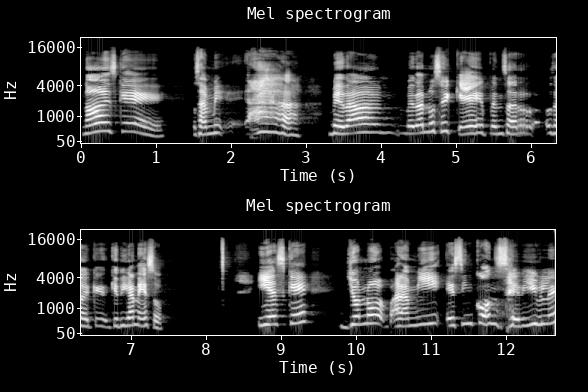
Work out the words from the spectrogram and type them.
no, es que, o sea, mi, ah, me da, me da no sé qué pensar, o sea, que, que digan eso. Y es que yo no, para mí es inconcebible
